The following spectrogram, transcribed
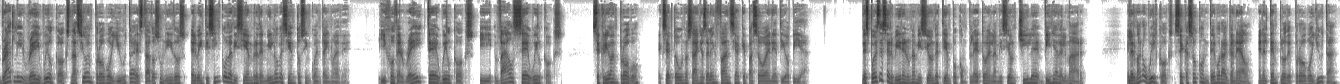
Bradley Ray Wilcox nació en Provo, Utah, Estados Unidos, el 25 de diciembre de 1959, hijo de Ray T. Wilcox y Val C. Wilcox. Se crió en Provo, excepto unos años de la infancia que pasó en Etiopía. Después de servir en una misión de tiempo completo en la misión Chile Viña del Mar, el hermano Wilcox se casó con Deborah Gunnell en el templo de Provo, Utah,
